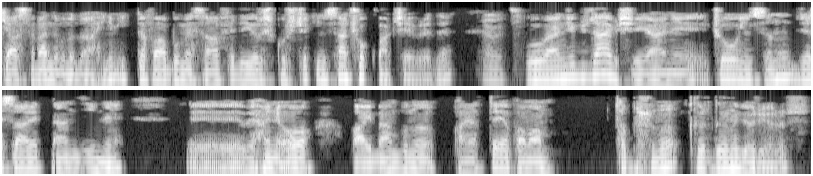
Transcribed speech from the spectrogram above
ki aslında ben de buna dahilim. ilk defa bu mesafede yarış koşacak insan çok var çevrede. Evet. Bu bence güzel bir şey. Yani çoğu insanın cesaretlendiğini e, ve hani o ay ben bunu hayatta yapamam tabusunu kırdığını görüyoruz.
